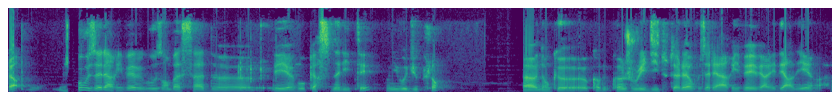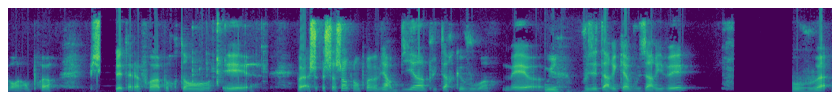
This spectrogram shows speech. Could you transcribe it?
alors, du coup, vous allez arriver avec vos ambassades euh, et vos personnalités au niveau du clan. Euh, donc, euh, comme, comme je vous l'ai dit tout à l'heure, vous allez arriver vers les derniers hein, avant l'empereur, puisque vous êtes à la fois important et euh, voilà, ch- sachant que l'empereur va venir bien plus tard que vous, hein, mais Oui. vous êtes à Rika, vous arrivez. Voilà.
